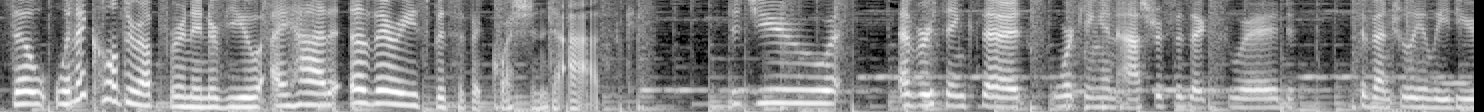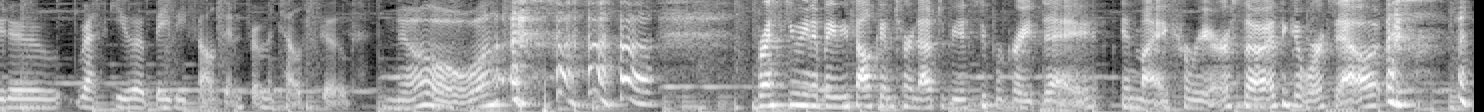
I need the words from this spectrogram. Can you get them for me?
So when I called her up for an interview, I had a very specific question to ask. Did you ever think that working in astrophysics would eventually lead you to rescue a baby falcon from a telescope? No. Rescuing a baby falcon turned out to be a super great day in my career, so I think it worked out.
